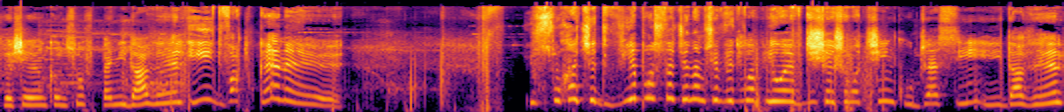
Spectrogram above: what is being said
27 końców, Penny Daryl i dwa tokeny! Już słuchajcie, dwie postacie nam się wydłapiły w dzisiejszym odcinku. Jessie i Daryl.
